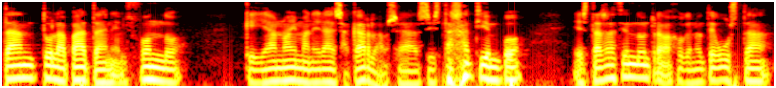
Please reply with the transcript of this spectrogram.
tanto la pata en el fondo que ya no hay manera de sacarla. O sea, si estás a tiempo, estás haciendo un trabajo que no te gusta,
